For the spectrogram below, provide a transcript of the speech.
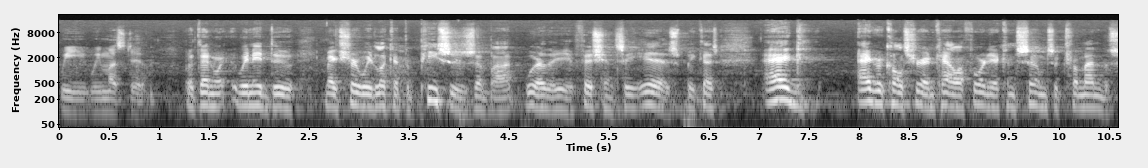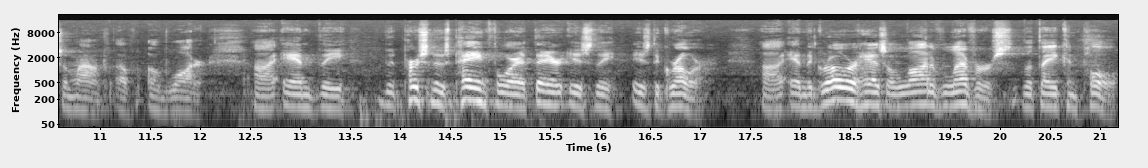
we we must do. But then we need to make sure we look at the pieces about where the efficiency is, because ag agriculture in California consumes a tremendous amount of, of water, uh, and the the person who's paying for it there is the is the grower. Uh, and the grower has a lot of levers that they can pull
